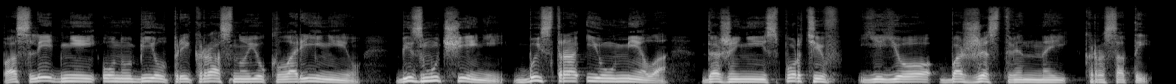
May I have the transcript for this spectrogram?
Последний он убил прекрасную Кларинию, без мучений, быстро и умело, даже не испортив ее божественной красоты.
